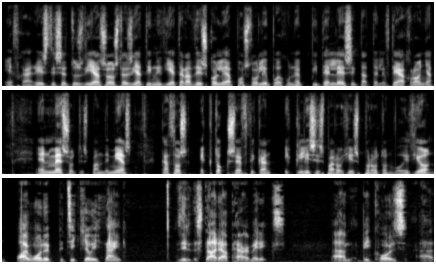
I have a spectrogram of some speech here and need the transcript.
ευχαρίστησε τους διασώστες για την ιδιαίτερα δύσκολη αποστολή που έχουν επιτελέσει τα τελευταία χρόνια εν μέσω της πανδημίας, καθώς εκτοξεύθηκαν οι κλήσει παροχής πρώτων βοηθειών. I want to particularly thank the start our paramedics um, because uh,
